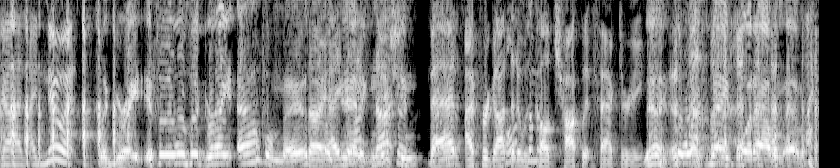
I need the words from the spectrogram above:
god! I knew it. It's a great. It's a, it was a great album, man. Sorry, I, Like, you had it's not Ignition. bad. Marcos, I forgot that it was some called Chocolate Factory. it's the worst name for an album ever.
